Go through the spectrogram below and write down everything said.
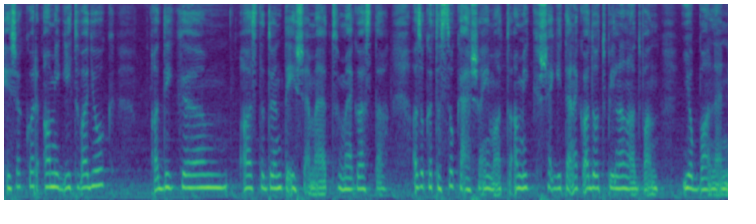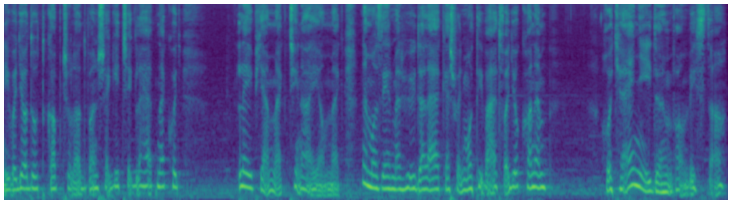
és akkor amíg itt vagyok, addig azt a döntésemet, meg azt a, azokat a szokásaimat, amik segítenek adott pillanatban jobban lenni, vagy adott kapcsolatban segítség lehetnek, hogy lépjen meg, csináljam meg. Nem azért, mert hű, de lelkes vagy motivált vagyok, hanem hogyha ennyi időm van vissza,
